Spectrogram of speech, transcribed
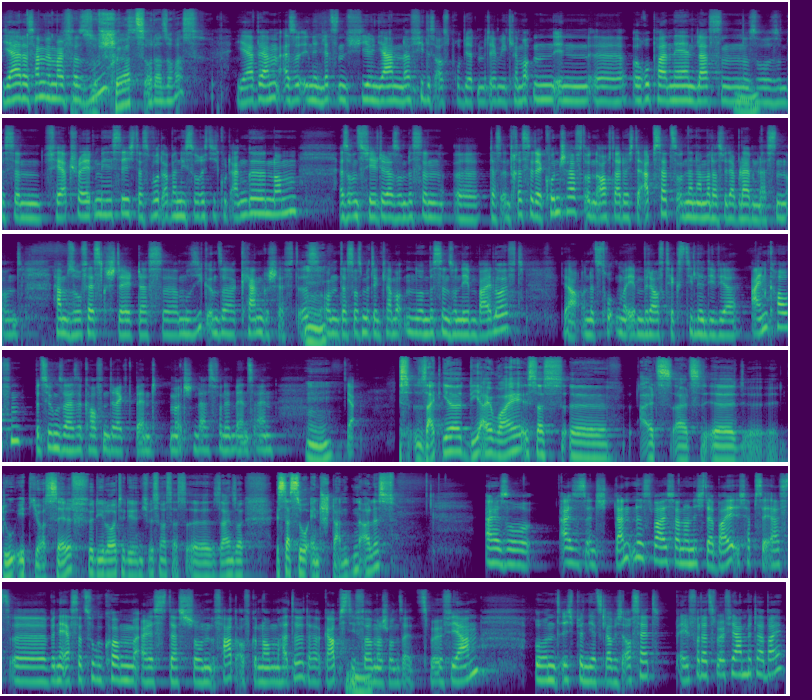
Ja, das haben wir mal versucht. So Shirts oder sowas? Ja, wir haben also in den letzten vielen Jahren ne, vieles ausprobiert mit irgendwie Klamotten in äh, Europa nähen lassen, mhm. so, so ein bisschen Fairtrade-mäßig. Das wurde aber nicht so richtig gut angenommen. Also uns fehlte da so ein bisschen äh, das Interesse der Kundschaft und auch dadurch der Absatz und dann haben wir das wieder bleiben lassen und haben so festgestellt, dass äh, Musik unser Kerngeschäft ist mhm. und dass das mit den Klamotten nur ein bisschen so nebenbei läuft. Ja, und jetzt drucken wir eben wieder auf Textilien, die wir einkaufen, beziehungsweise kaufen direkt Band-Merchandise von den Bands ein. Mhm. Ja. Seid ihr DIY? Ist das äh, als, als äh, Do-it-yourself für die Leute, die nicht wissen, was das äh, sein soll. Ist das so entstanden alles? Also als es entstanden ist, war ich ja noch nicht dabei. Ich habe ja erst, äh, bin ja erst dazugekommen, als das schon Fahrt aufgenommen hatte. Da gab es die mhm. Firma schon seit zwölf Jahren. Und ich bin jetzt, glaube ich, auch seit elf oder zwölf Jahren mit dabei.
